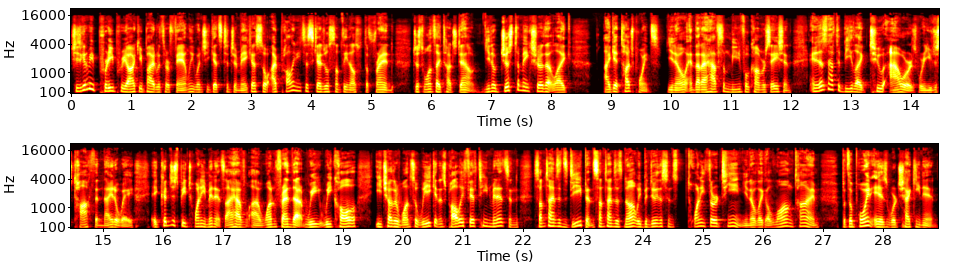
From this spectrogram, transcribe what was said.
She's going to be pretty preoccupied with her family when she gets to Jamaica. So I probably need to schedule something else with a friend just once I touch down, you know, just to make sure that like I get touch points, you know, and that I have some meaningful conversation. And it doesn't have to be like two hours where you just talk the night away. It could just be 20 minutes. I have uh, one friend that we we call each other once a week, and it's probably 15 minutes. And sometimes it's deep, and sometimes it's not. We've been doing this since 2013, you know, like a long time. But the point is, we're checking in.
